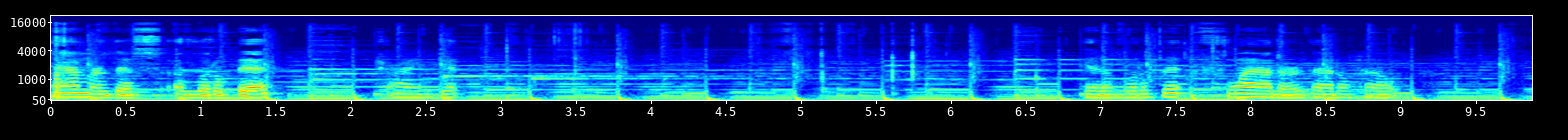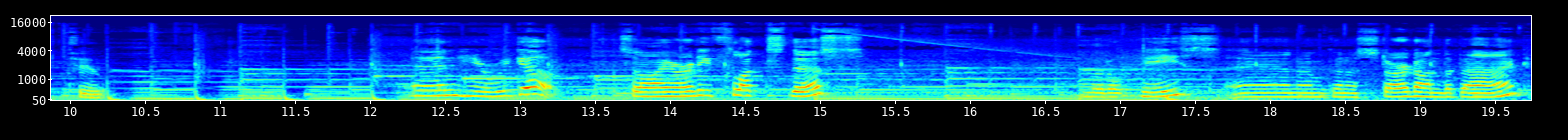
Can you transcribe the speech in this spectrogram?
hammer this a little bit. Try and get it a little bit flatter. That'll help too. And here we go. So I already fluxed this little piece and I'm going to start on the back.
